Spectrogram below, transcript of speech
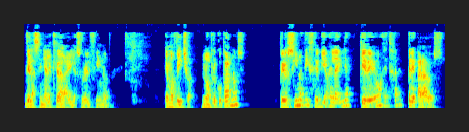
de las señales que da la Biblia sobre el fin, ¿no? Hemos dicho no preocuparnos, pero sí nos dice Dios en la Biblia que debemos estar preparados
